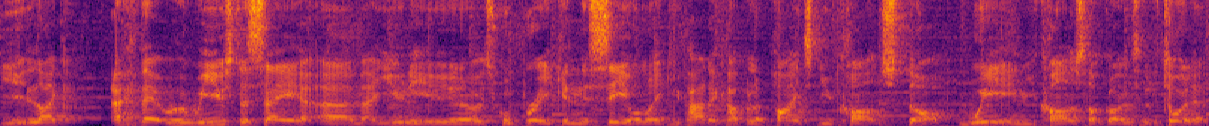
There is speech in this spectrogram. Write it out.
you, like we used to say um, at uni, you know, it's called breaking the seal. Like you've had a couple of pints and you can't stop weeing, you can't stop going to the toilet.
